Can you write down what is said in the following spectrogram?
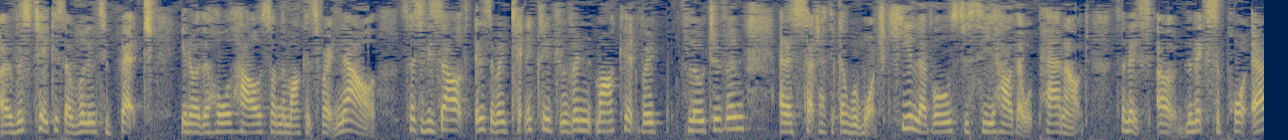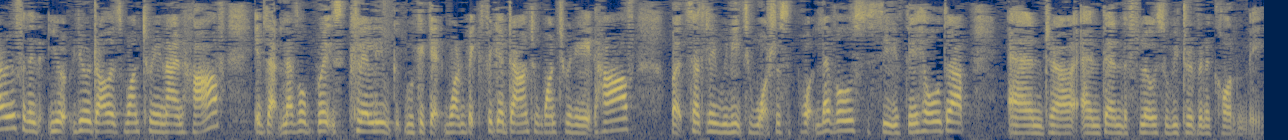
uh, risk takers are willing to bet you know, the whole house on the markets right now. So as a result, it is a very technically driven market, very flow driven, and as such, I think I would watch key levels to see how that would pan out. So next, uh, the next support area for the euro dollar is 129.5. If that level breaks, clearly we could get one big figure down to 128.5, but certainly we need to watch the support levels to see if they hold up, and, uh, and then the flows will be driven accordingly.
